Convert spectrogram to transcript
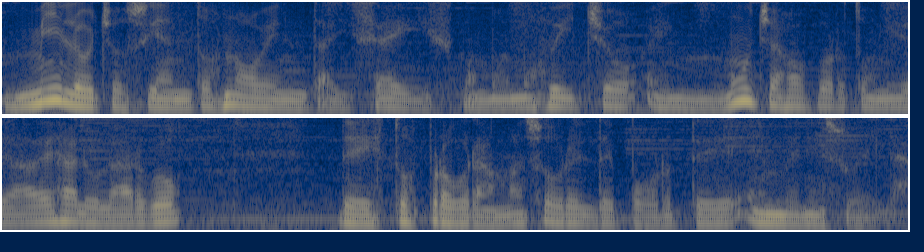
1896, como hemos dicho en muchas oportunidades a lo largo de estos programas sobre el deporte en Venezuela.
